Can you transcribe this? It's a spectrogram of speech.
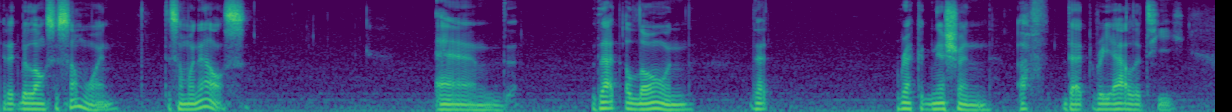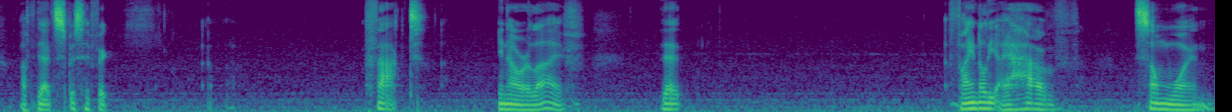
that it belongs to someone to someone else. And that alone that recognition of that reality of that specific uh, fact in our life that finally I have someone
